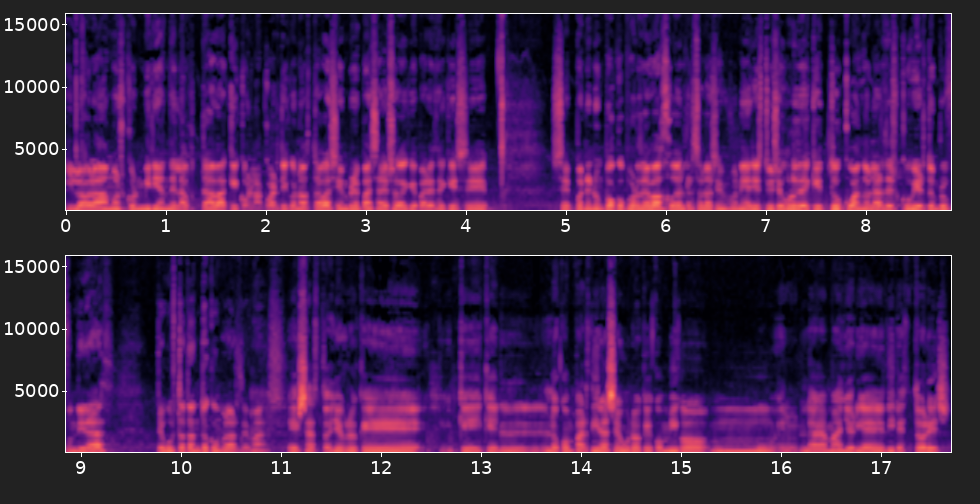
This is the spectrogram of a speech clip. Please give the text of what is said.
Y lo hablábamos con Miriam de la octava, que con la cuarta y con la octava siempre pasa eso de que parece que se, se ponen un poco por debajo del resto de las sinfonías y estoy seguro de que tú cuando la has descubierto en profundidad te gusta tanto como las demás. Exacto, yo creo que, que, lo compartirá seguro que conmigo la mayoría de directores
